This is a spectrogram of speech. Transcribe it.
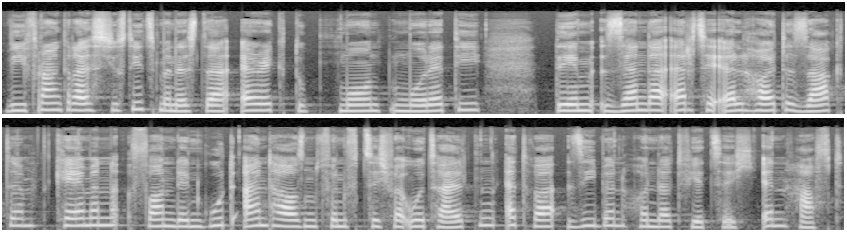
Wie Frankreichs Justizminister Eric Dupont-Moretti dem Sender RTL heute sagte, kämen von den gut 1050 Verurteilten etwa 740 in Haft.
